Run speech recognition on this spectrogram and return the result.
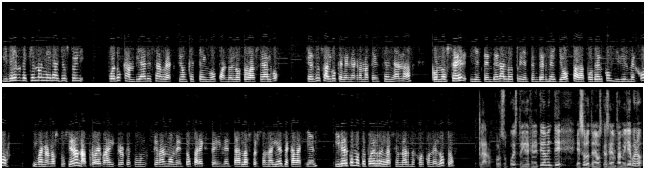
y ver de qué manera yo estoy, puedo cambiar esa reacción que tengo cuando el otro hace algo, que eso es algo que el enneagrama te enseña, ¿no? Conocer y entender al otro y entenderme yo para poder convivir mejor y bueno, nos pusieron a prueba y creo que es un gran momento para experimentar las personalidades de cada quien y ver cómo te puedes relacionar mejor con el otro. Claro, por supuesto, y definitivamente eso lo tenemos que hacer en familia. Bueno,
